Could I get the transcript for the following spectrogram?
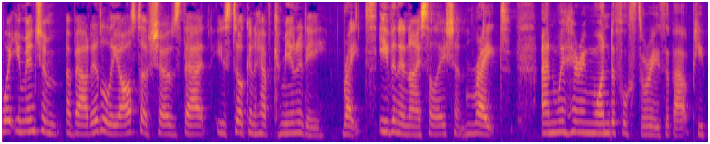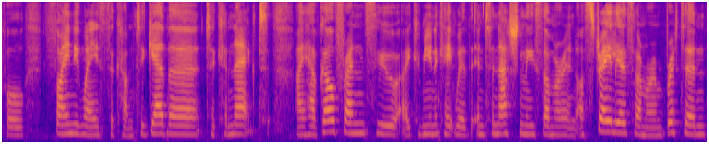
what you mentioned about Italy also shows that you still can have community Right. Even in isolation. Right. And we're hearing wonderful stories about people finding ways to come together, to connect. I have girlfriends who I communicate with internationally. Some are in Australia, some are in Britain,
